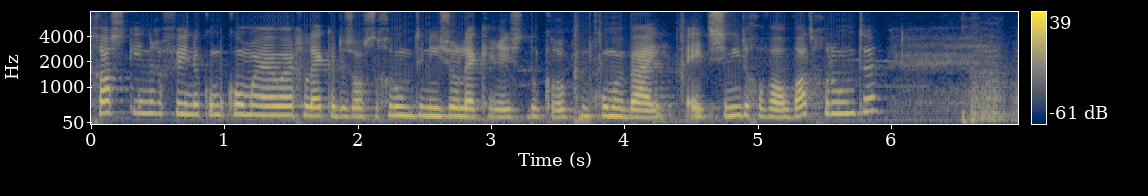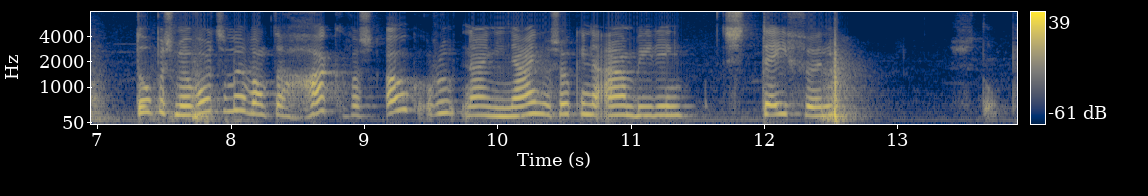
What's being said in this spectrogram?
Gastkinderen vinden komkommer heel erg lekker. Dus als de groente niet zo lekker is, doe ik er ook komkommer bij. Eten ze in ieder geval wat groente. Toppers met wortelen, want de hak was ook Route 99. Was ook in de aanbieding. Steven. Stop.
